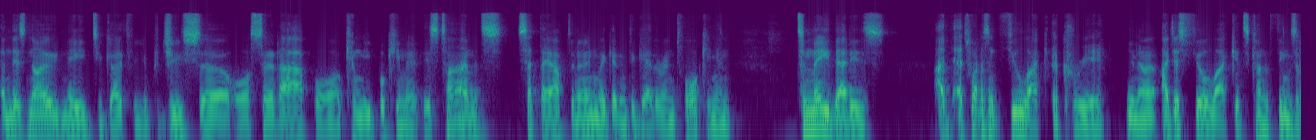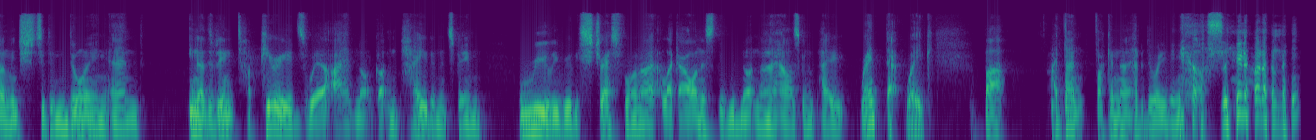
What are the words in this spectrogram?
And there's no need to go through your producer or set it up or can we book him at this time? It's Saturday afternoon, we're getting together and talking. And to me, that is, that's what doesn't feel like a career. You know, I just feel like it's kind of things that I'm interested in doing. And, you know, there's been t- periods where I have not gotten paid and it's been really, really stressful. And I, like, I honestly would not know how I was going to pay rent that week. But I don't fucking know how to do anything else. you know what I mean?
